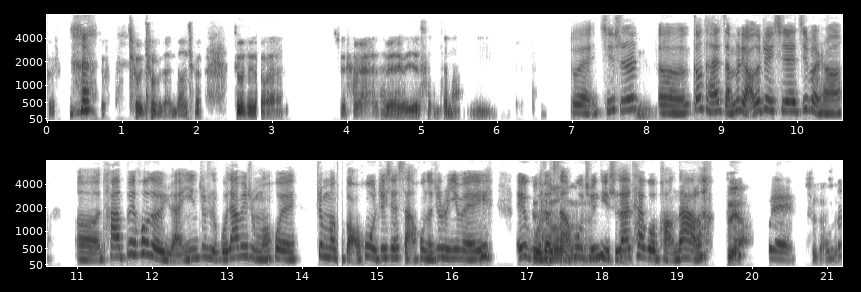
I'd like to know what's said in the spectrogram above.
就 就就这种人，你知道就就这种人，所以特别特别有意思，真的。嗯，对，其实呃，刚才咱们聊的这些，基本上呃，它背后的原因就是国家为什么会。这么保护这些散户呢，就是因为 A 股的散户群体实在太过庞大了。对啊，对，是的，我们的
